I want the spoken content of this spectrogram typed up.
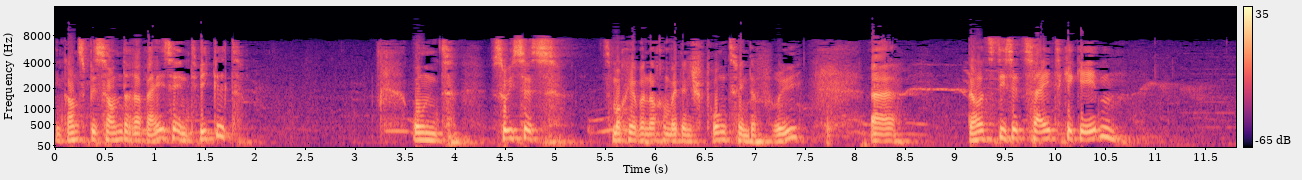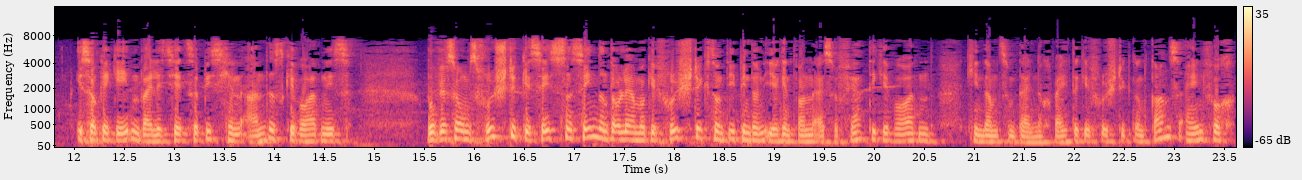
in ganz besonderer Weise entwickelt. Und so ist es, jetzt mache ich aber noch einmal den Sprung zu in der Früh, äh, da hat es diese Zeit gegeben, ich sage gegeben, weil es jetzt ein bisschen anders geworden ist, wo wir so ums Frühstück gesessen sind und alle haben gefrühstückt und ich bin dann irgendwann also fertig geworden. Kinder haben zum Teil noch weiter gefrühstückt und ganz einfach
